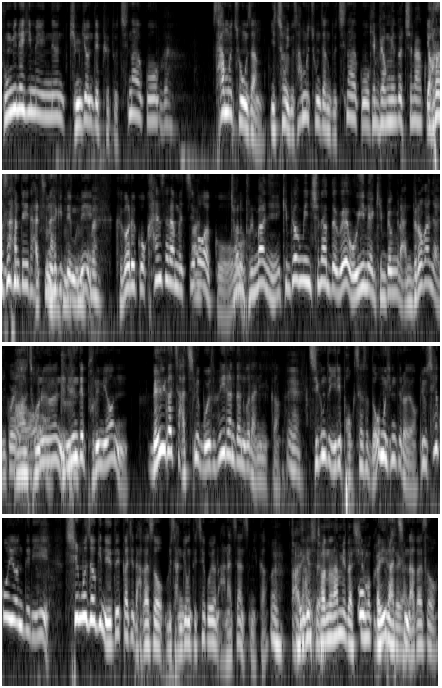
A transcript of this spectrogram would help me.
국민의힘에 있는 김기현 대표도 친하고 네. 사무총장 이철규 사무총장도 친하고 김병민도 친하고 여러 사람들이 다 친하기 때문에 네. 그거를 꼭 한 사람을 찍어갖고 아, 저는 불만이 김병민 친한데 왜 오인에 김병민 안 들어가냐 이거예요. 아 저는 이런데 부르면 매일같이 아침에 모여서 회의를 한다는 것 아닙니까? 네. 지금도 일이 벅차서 너무 힘들어요. 그리고 최고위원들이 실무적인 일들까지 나가서 우리 장경태 최고위원 안 하지 않습니까? 네, 알겠어요. 저는 합니다. 실무까지. 매일 아침 나가서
